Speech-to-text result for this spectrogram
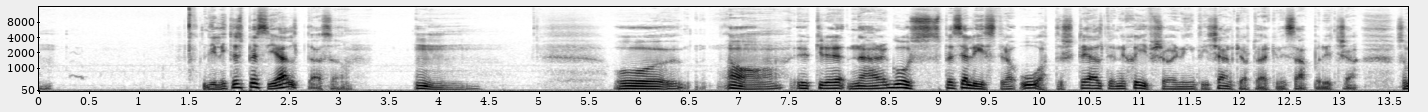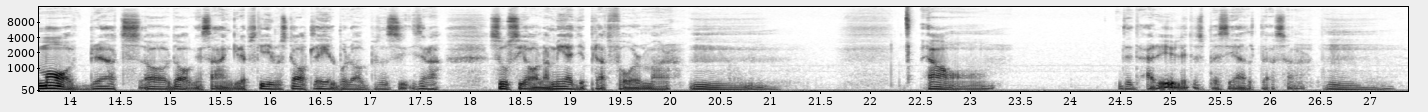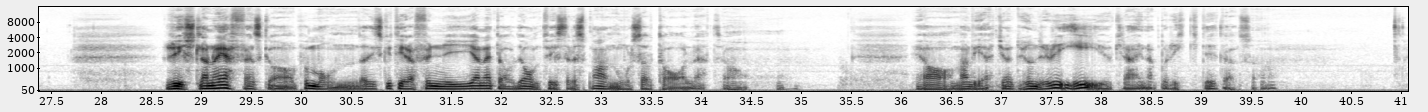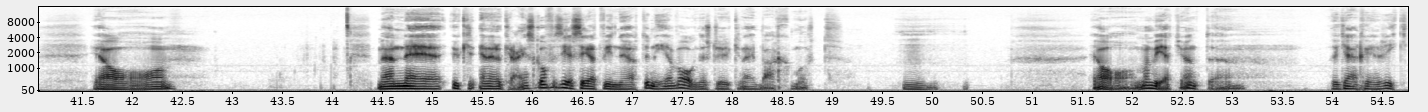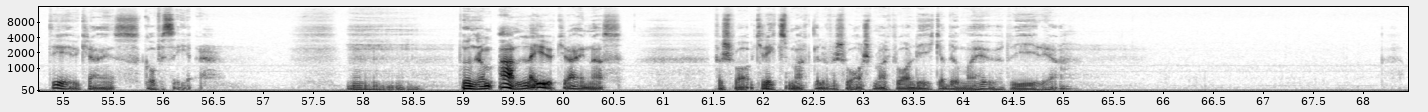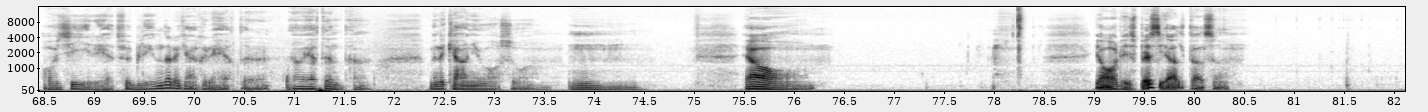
Det är lite speciellt alltså. Mm. Och ja, Ukrenergos specialister har återställt energiförsörjningen till kärnkraftverken i Zaporizjzja som avbröts av dagens angrepp, skriver de statliga elbolag på sina sociala medieplattformar. Mm. Ja, det där är ju lite speciellt alltså. Mm. Ryssland och FN ska på måndag diskutera förnyandet av det omtvistade spannmålsavtalet. Ja. ja, man vet ju inte. Undrar hur det är i Ukraina på riktigt alltså. Ja, men eh, en ukrainsk officer säger att vi nöter ner Wagnerstyrkorna i Bachmut. Mm. Ja, man vet ju inte. Det kanske är en riktig ukrainsk officer. Mm. Undrar om alla i Ukrainas försvar, krigsmakt eller försvarsmakt var lika dumma i huvudet och giriga. Av girighet förblindade kanske det heter. Jag vet inte. Men det kan ju vara så. Mm. Ja. Ja, det är speciellt alltså.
